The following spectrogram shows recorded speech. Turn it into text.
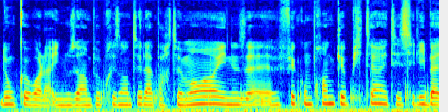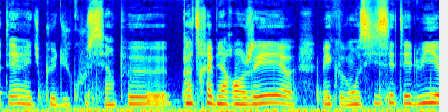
Donc euh, voilà, il nous a un peu présenté l'appartement, il nous a fait comprendre que Peter était célibataire et que du coup c'est un peu euh, pas très bien rangé, mais que bon si c'était lui,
